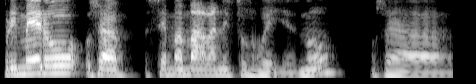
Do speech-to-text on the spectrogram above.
primero, o sea, se mamaban estos güeyes, ¿no? O sea,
